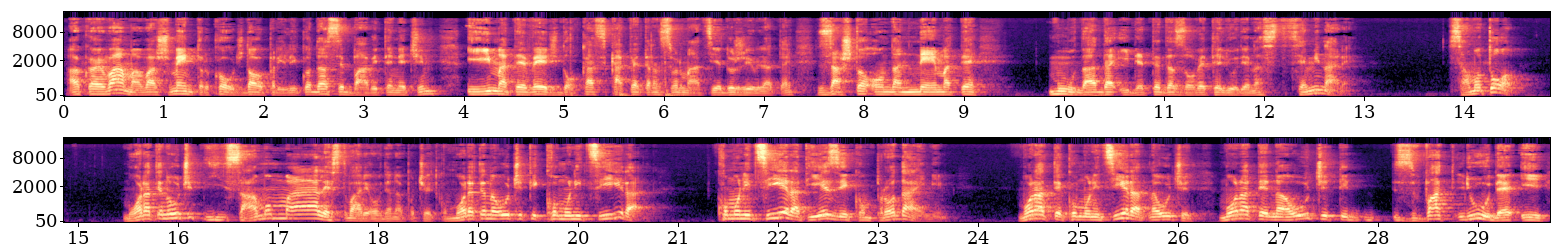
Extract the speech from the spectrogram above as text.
Ako je vama vaš mentor, coach dao priliku da se bavite nečim i imate već dokaz kakve transformacije doživljate, zašto onda nemate muda da idete da zovete ljude na seminare. Samo to. Morate naučiti i samo male stvari ovdje na početku. Morate naučiti komunicirati. Komunicirati jezikom prodajnim. Morate komunicirati, naučiti. Morate naučiti zvat ljude i,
